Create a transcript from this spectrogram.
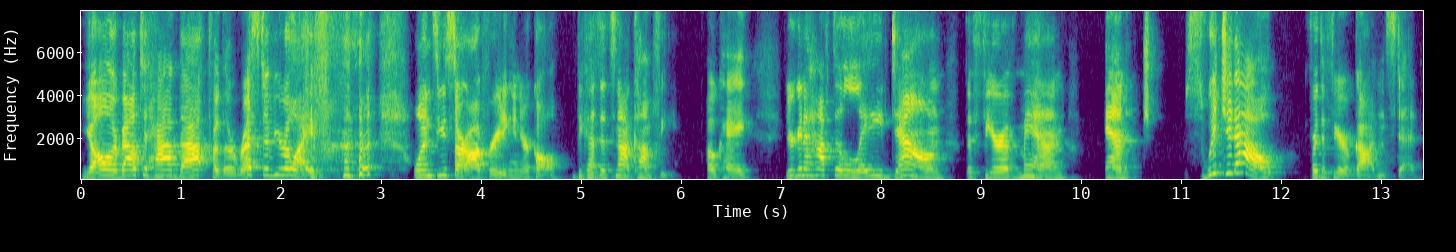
Y'all are about to have that for the rest of your life once you start operating in your call because it's not comfy. Okay. You're going to have to lay down the fear of man and switch it out for the fear of God instead.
